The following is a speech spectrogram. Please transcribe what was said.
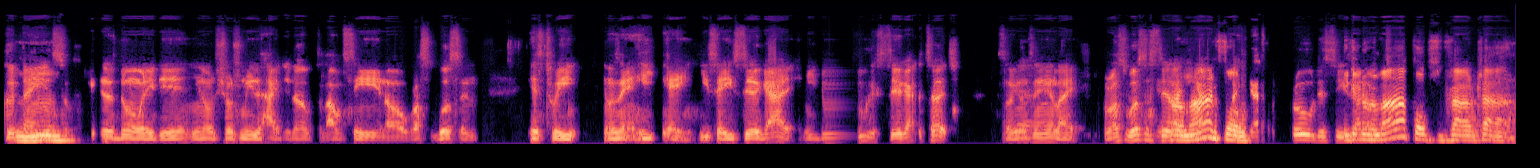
good things. Mm-hmm. doing what he did. You know, social media hyped it up because I was seeing, you know, Russell Wilson, his tweet. You know what I'm saying? He, hey, he said he still got it, he do still got the touch. So you know what I'm saying? Like Russell Wilson still like, remind got, folks. Like, prove this season. You got to remind folks from time to time.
